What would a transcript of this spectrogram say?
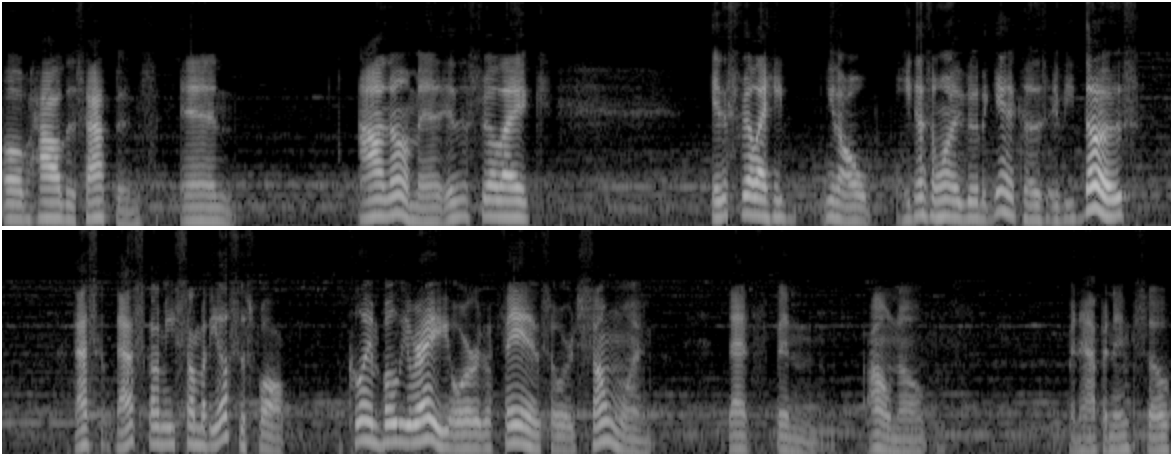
of how this happens and I don't know, man. It just feel like it just feel like he, you know, he doesn't want to do it again. Because if he does, that's that's gonna be somebody else's fault, including Bully Ray or the fans or someone that's been, I don't know, been happening. So,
